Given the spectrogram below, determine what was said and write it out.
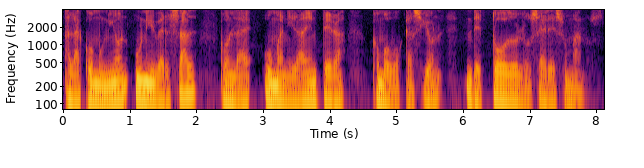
a la comunión universal con la humanidad entera como vocación de todos los seres humanos.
